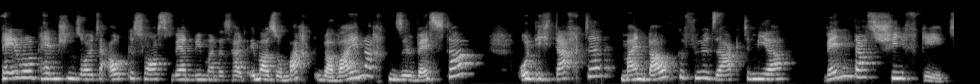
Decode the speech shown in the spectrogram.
Payroll Pension sollte outgesourced werden, wie man das halt immer so macht, über Weihnachten, Silvester. Und ich dachte, mein Bauchgefühl sagte mir, wenn das schief geht,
